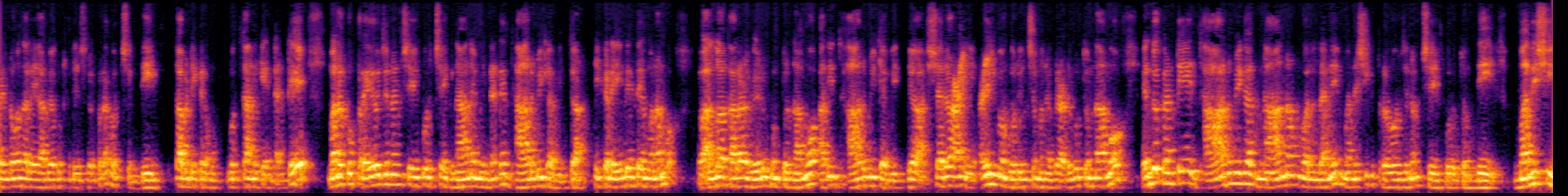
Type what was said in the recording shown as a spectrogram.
రెండు వందల యాభై ఒకటి హదీసులో కూడా వచ్చింది. కాబట్టి ఇక్కడ మొత్తానికి ఏంటంటే మనకు ప్రయోజనం చేకూర్చే జ్ఞానం ఏంటంటే ధార్మిక విద్య. ఇక్కడ ఏదైతే మనము అల్లా తాలను వేడుకుంటున్నామో అది ధార్మిక విద్య. షరాయి ఇల్మ గురించి మనం ఇక్కడ అడుగుతున్నామో. ఎందుకంటే ధార్మిక జ్ఞానం వల్లనే మనిషికి ప్రయోజనం చేకూరుతుంది. మనిషి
